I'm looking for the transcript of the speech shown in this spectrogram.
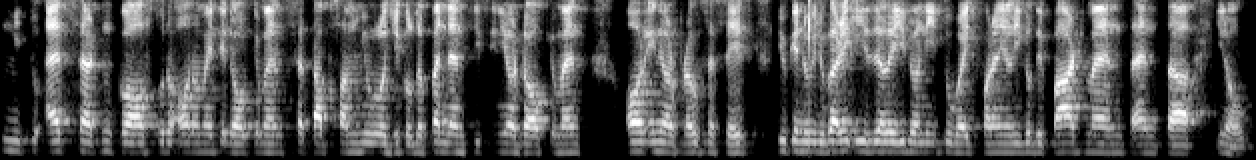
need to add certain clause to the automated document, set up some new logical dependencies in your documents or in your processes. You can do it very easily. You don't need to wait for any legal department, and uh, you know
